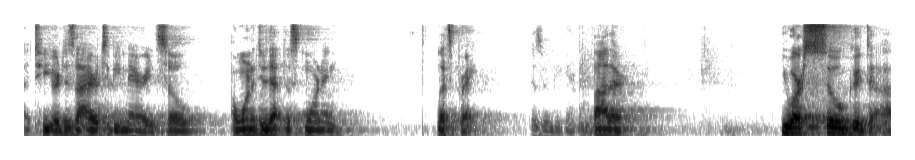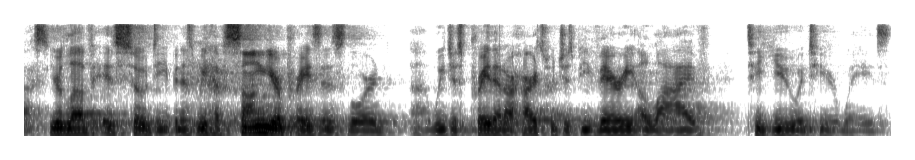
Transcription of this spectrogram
uh, to your desire to be married. So I want to do that this morning. Let's pray. as we begin. Father, you are so good to us. Your love is so deep. And as we have sung your praises, Lord, uh, we just pray that our hearts would just be very alive to you and to your ways.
